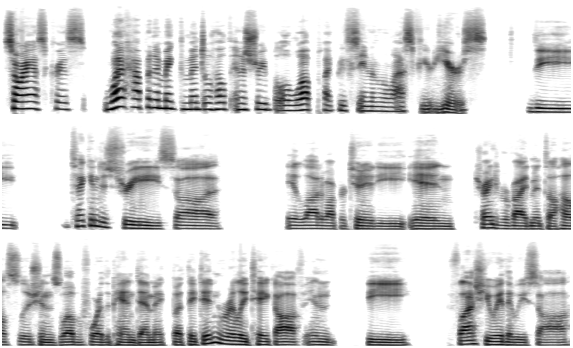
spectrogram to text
So I asked Chris, what happened to make the mental health industry blow up like we've seen in the last few years? the tech industry saw a lot of opportunity in trying to provide mental health solutions well before the pandemic, but they didn't really take off in the flashy way that we saw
